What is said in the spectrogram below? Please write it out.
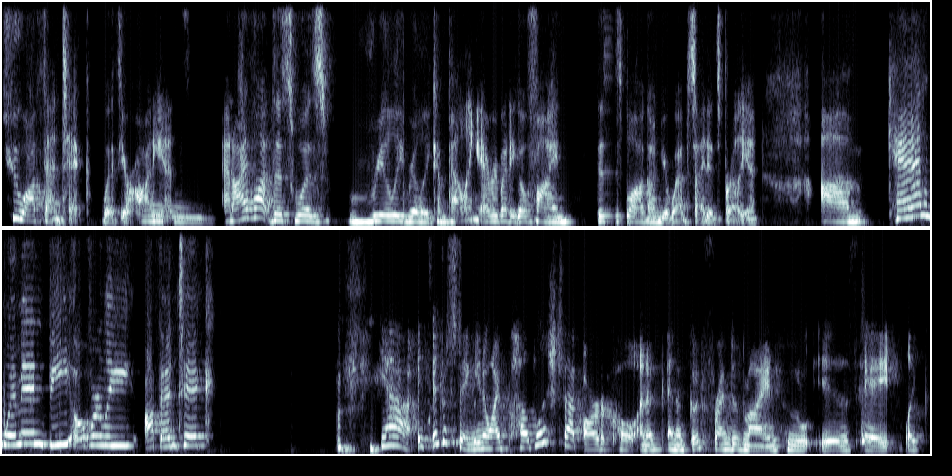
too authentic with your audience. Mm. and i thought this was really really compelling. Everybody go find this blog on your website. It's brilliant. Um, can women be overly authentic? Yeah, it's interesting. You know, I published that article, and a, and a good friend of mine who is a like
